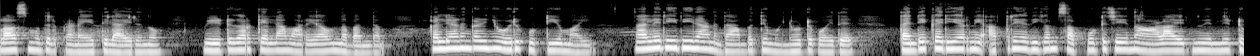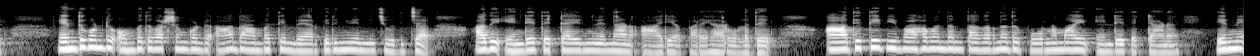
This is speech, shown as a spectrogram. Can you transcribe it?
ക്ലാസ് മുതൽ പ്രണയത്തിലായിരുന്നു. വീട്ടുകാർക്കെല്ലാം അറിയാവുന്ന ബന്ധം. കല്യാണം കഴിഞ്ഞ് ഒരു കുട്ടിയുമായി. നല്ല രീതിയിലാണ് ദാമ്പത്യം മുന്നോട്ട് പോയത്. തന്റെ കരിയറിനെ അത്രയധികം സപ്പോർട്ട് ചെയ്യുന്ന ആളായിരുന്നു എന്നിട്ടും എന്തുകൊണ്ട് ഒമ്പത് വർഷം കൊണ്ട് ആ ദാമ്പത്യം വേർപിരിഞ്ഞു എന്ന് ചോദിച്ചാൽ അത് എന്റെ തെറ്റായിരുന്നു എന്നാണ് ആര്യ പറയാറുള്ളത്. ആദ്യത്തെ വിവാഹബന്ധം തകർന്നത് പൂർണമായും എന്റെ തെറ്റാണ് എന്ന്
